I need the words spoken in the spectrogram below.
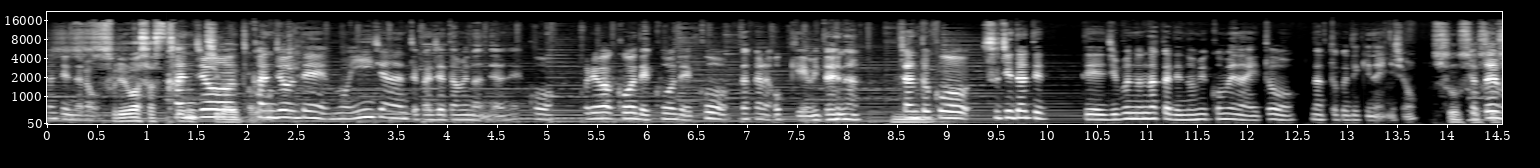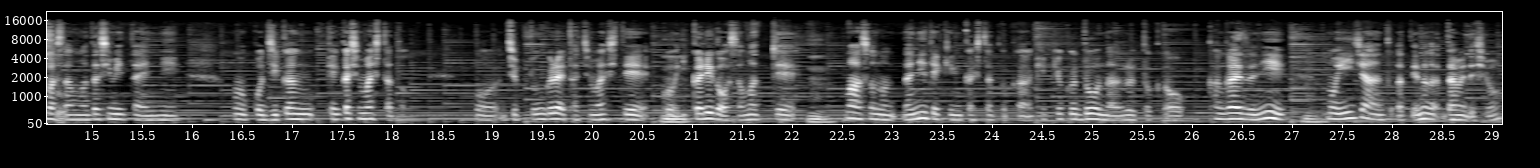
なんて言うんだろど。う。それはさすが感に違うだろ情、う。感情でもういいじゃんとかじゃダメなんだよね。こう、これはこうでこうでこうだから OK みたいな。うちゃんとこう、筋立てて自分の中で飲み込めないと納得できないんでしょ？そうそう例えばさ、私みたいに、もうこう時間喧嘩しましたと。こう10分ぐらい経ちまして、こううん怒りが収まって、うん。まあその何で喧嘩したとか、結局どうなるとかを考えずに、うんもういいじゃんとかっていうのがダメでしょ？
